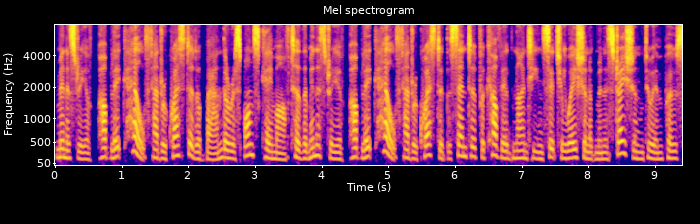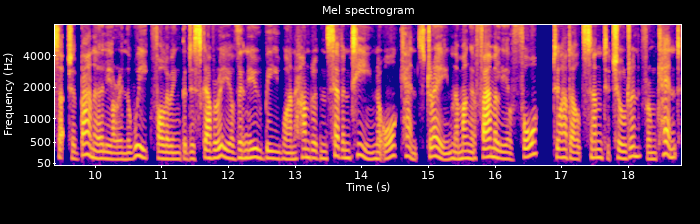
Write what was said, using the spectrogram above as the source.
Ministry of Public Health had requested a ban. The response came after the Ministry of Public Health had requested the Center for COVID-19 Situation Administration to impose such a ban earlier in the week following the discovery of the new B117 or Kent strain among a family of four, two adults and two children from Kent,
